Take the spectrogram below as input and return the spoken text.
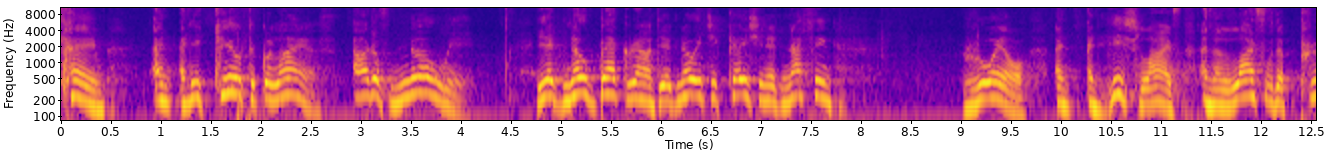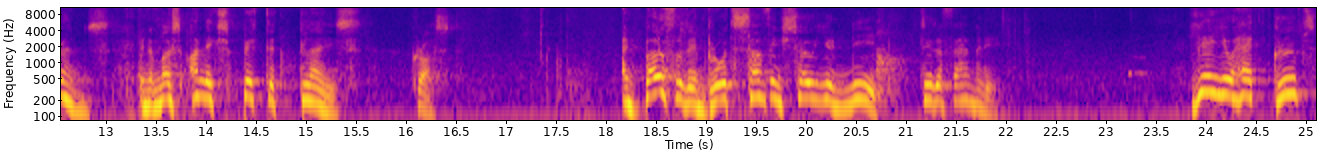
came and, and he killed the Goliath out of nowhere. He had no background, he had no education, he had nothing royal. And, and his life and the life of the prince in the most unexpected place crossed. And both of them brought something so unique to the family. Here you had groups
